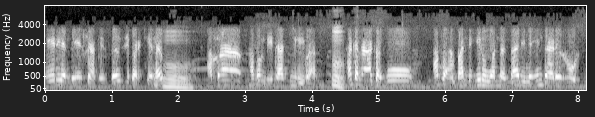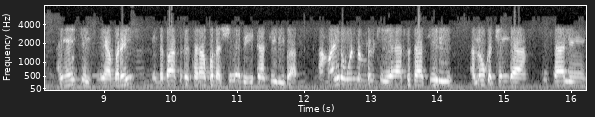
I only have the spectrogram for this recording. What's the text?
area da ya shafi zanzibar kenan. Amma abin bai tasiri ba. Haka na aka zo aka amfani da irin wannan tsari na indirect rule a yankin yamurai inda ba su da sarakuna shi ma bai yi tasiri ba. Amma irin wannan mulki ya fi tasiri a lokacin da misali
